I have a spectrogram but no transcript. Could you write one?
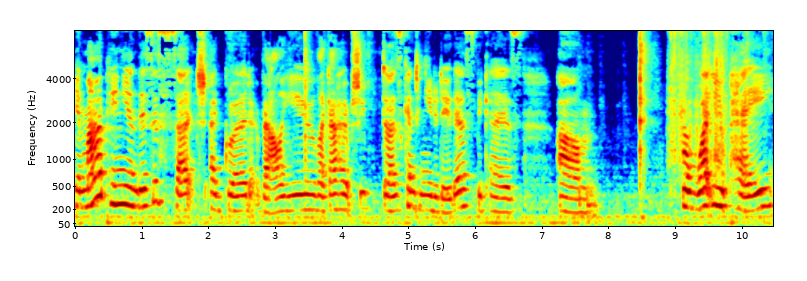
in my opinion, this is such a good value. Like I hope she does continue to do this because um, for what you pay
